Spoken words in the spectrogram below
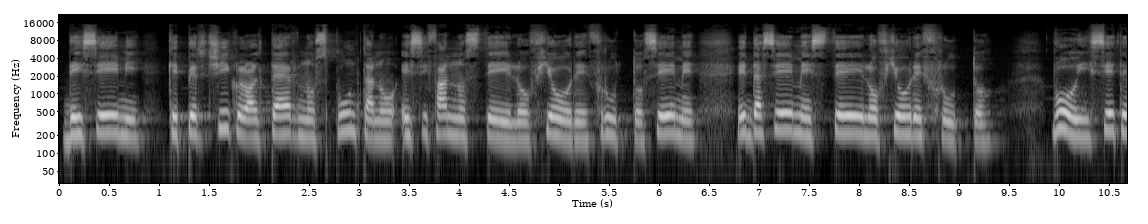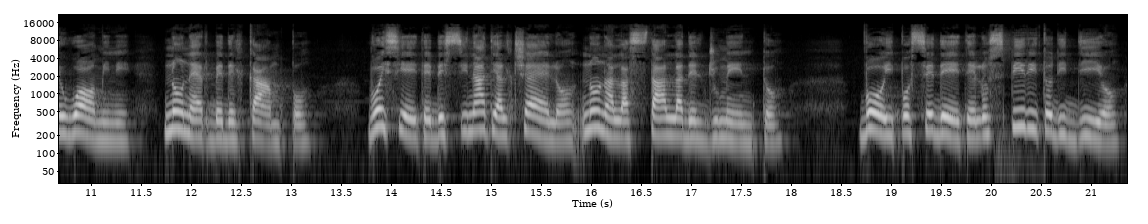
dei semi che per ciclo alterno spuntano e si fanno stelo, fiore, frutto, seme, e da seme stelo, fiore e frutto voi siete uomini, non erbe del campo. Voi siete destinati al cielo, non alla stalla del giumento. Voi possedete lo Spirito di Dio,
